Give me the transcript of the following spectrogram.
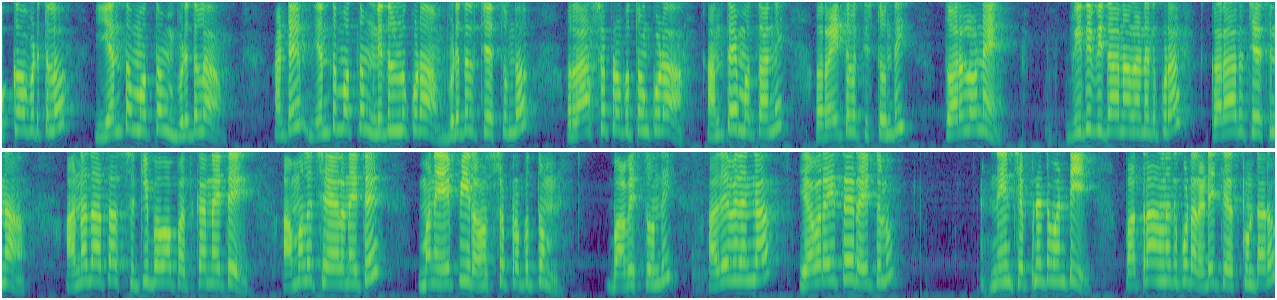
ఒక్కో విడతలో ఎంత మొత్తం విడుదల అంటే ఎంత మొత్తం నిధులను కూడా విడుదల చేస్తుందో రాష్ట్ర ప్రభుత్వం కూడా అంతే మొత్తాన్ని రైతులకు ఇస్తుంది. త్వరలోనే విధి విధానాలు అనేది కూడా ఖరారు చేసిన అన్నదాత సుఖీభవ పథకాన్ని అయితే అమలు చేయాలని అయితే మన ఏపీ రాష్ట్ర ప్రభుత్వం భావిస్తుంది. అదేవిధంగా ఎవరైతే రైతులు నేను చెప్పినటువంటి పత్రాలు అనేది కూడా రెడీ చేసుకుంటారో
